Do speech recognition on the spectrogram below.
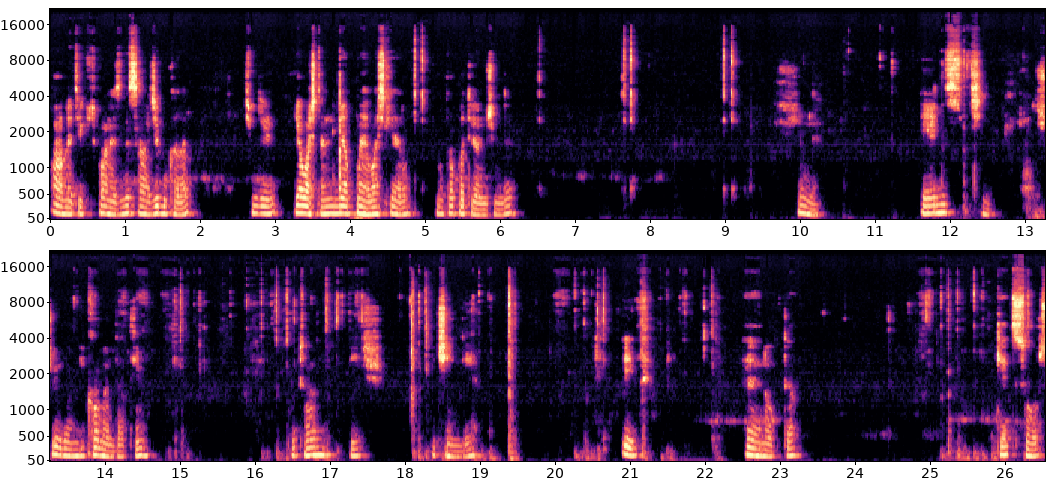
AVT kütüphanesinde sadece bu kadar. Şimdi yavaştan yapmaya başlayalım. Bunu kapatıyorum şimdi. Şimdi Eğeriniz için şuradan bir comment atayım. Buton 1 için diye. If e nokta get source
